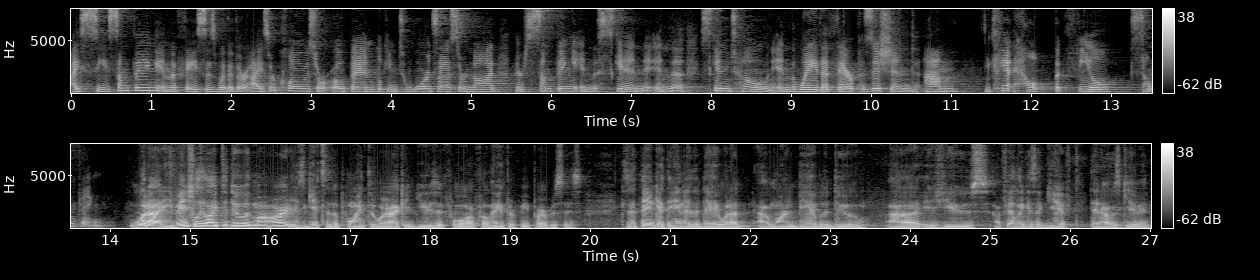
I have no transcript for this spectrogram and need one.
I see something in the faces, whether their eyes are closed or open, looking towards us or not. There's something in the skin, in the skin tone, in the way that they're positioned. Um, you can't help but feel something. What I'd eventually like to do with my art is get to the point to where I could use it for philanthropy purposes. Because I think at the end of the day, what I, I want to be able to do uh, is use, I feel like it's a gift that I was given.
